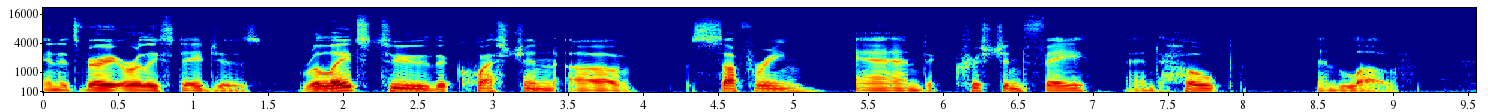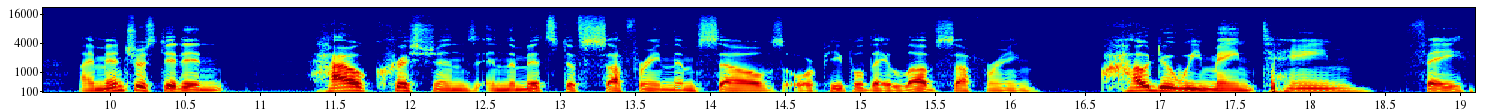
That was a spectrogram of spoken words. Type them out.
in its very early stages, relates to the question of suffering and Christian faith and hope and love. I'm interested in how Christians, in the midst of suffering themselves or people they love suffering, how do we maintain faith?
